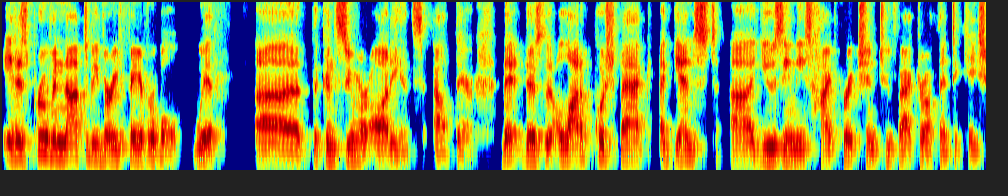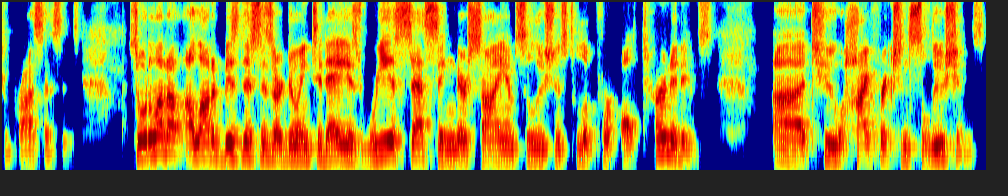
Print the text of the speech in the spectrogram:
it has proven not to be very favorable with uh, the consumer audience out there. There's a lot of pushback against uh, using these high friction two-factor authentication processes. So what a lot of a lot of businesses are doing today is reassessing their CIAM solutions to look for alternatives uh, to high friction solutions,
